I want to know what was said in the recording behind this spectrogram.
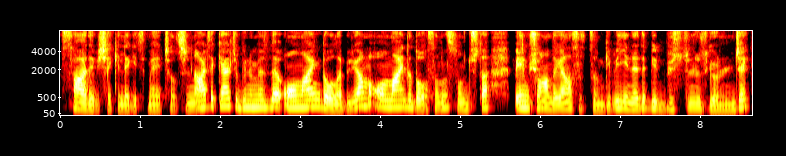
sade bir şekilde gitmeye çalışın. Artık gerçi günümüzde online de olabiliyor ama online'da da olsanız sonuçta benim şu anda yansıttığım gibi yine de bir büstünüz görünecek.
